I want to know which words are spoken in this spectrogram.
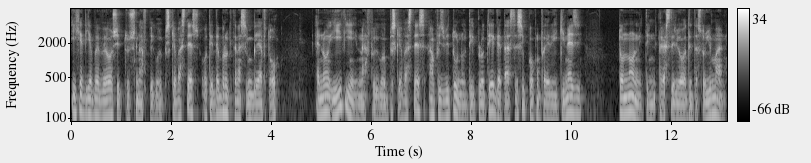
είχε διαβεβαιώσει τους ναυπηγοεπισκευαστές ότι δεν πρόκειται να συμβεί αυτό, ενώ οι ίδιοι ναυπηγοεπισκευαστές αμφισβητούν ότι η πλωτή εγκατάσταση που έχουν φέρει οι Κινέζοι τονώνει την δραστηριότητα στο λιμάνι.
